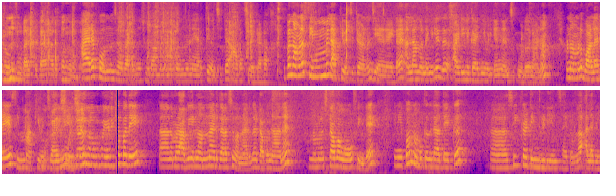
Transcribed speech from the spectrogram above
ഒന്ന് അരപ്പൊന്നും ഉണ്ട് അരപ്പ് ഒന്ന് ചെറുതായിട്ടൊന്ന് ചൂടാകുമ്പോൾ നമുക്കൊന്ന് നേരത്തെ വെച്ചിട്ട് അടച്ച് വെക്കാം കേട്ടോ. ഇപ്പം നമ്മൾ സിമ്മിലാക്കി വെച്ചിട്ട് വേണം ചെയ്യാനായിട്ട്. അല്ലാന്നുണ്ടെങ്കിൽ ഇത് അടിയിൽ കരിഞ്ഞ് പിടിക്കാൻ ചാൻസ് കൂടുതലാണ്. അപ്പോൾ നമ്മൾ വളരെ സിമ്മാക്കി വെച്ചതിന് ശേഷം അപ്പോൾ അതേ നമ്മുടെ അവിയൽ നന്നായിട്ട് തിളച്ച് വന്നായിരുന്നു കേട്ടോ. അപ്പോൾ ഞാൻ നമ്മൾ സ്റ്റവ് അങ്ങ് ഓഫ് ചെയ്തേ. ഇനിയിപ്പം നമുക്ക് ഇതിന്റെ അകത്തേക്ക് സീക്രട്ട് ഇൻഗ്രീഡിയൻസ് ആയിട്ടുള്ള അല്ലെങ്കിൽ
